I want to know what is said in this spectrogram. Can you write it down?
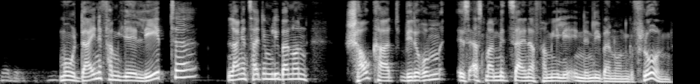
hier weg. Mo, deine Familie lebte lange Zeit im Libanon. Schaukat wiederum ist erstmal mit seiner Familie in den Libanon geflohen.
